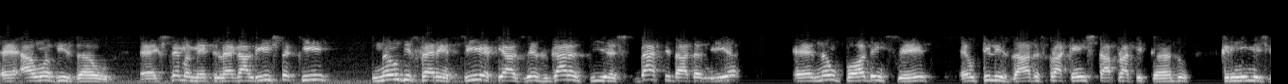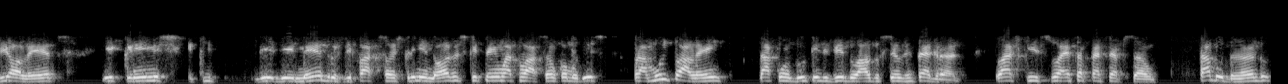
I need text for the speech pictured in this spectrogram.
é, a uma visão é, extremamente legalista que não diferencia que, às vezes, garantias da cidadania é, não podem ser é, utilizadas para quem está praticando crimes violentos e crimes que, de, de membros de facções criminosas que têm uma atuação, como disse, para muito além da conduta individual dos seus integrantes. Eu acho que isso, essa percepção está mudando.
